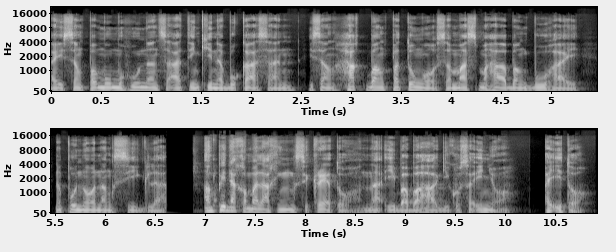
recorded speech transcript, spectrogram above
ay isang pamumuhunan sa ating kinabukasan, isang hakbang patungo sa mas mahabang buhay na puno ng sigla. Ang pinakamalaking sikreto na ibabahagi ko sa inyo ay ito.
